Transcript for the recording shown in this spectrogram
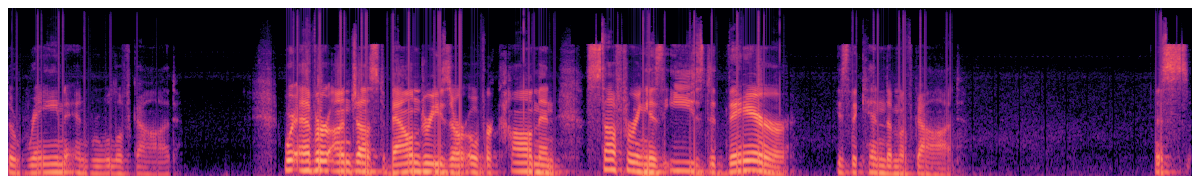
the reign and rule of God. Wherever unjust boundaries are overcome and suffering is eased, there is the kingdom of God. This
